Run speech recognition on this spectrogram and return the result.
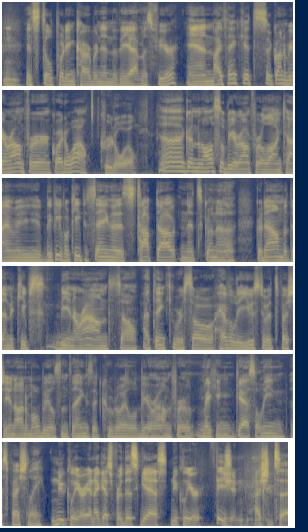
Mm-hmm. It's still putting carbon into the atmosphere. And I think it's going to be around for quite a while. Crude oil. Uh, going to also be around for a long time. People keep saying that it's topped out and it's going to go down, but then it keeps being around. So I think we're so heavily used to it, especially in automobiles and things, that crude oil will be around for making gasoline, especially. Nuclear, and I guess for this guest, nuclear fission, I should say.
